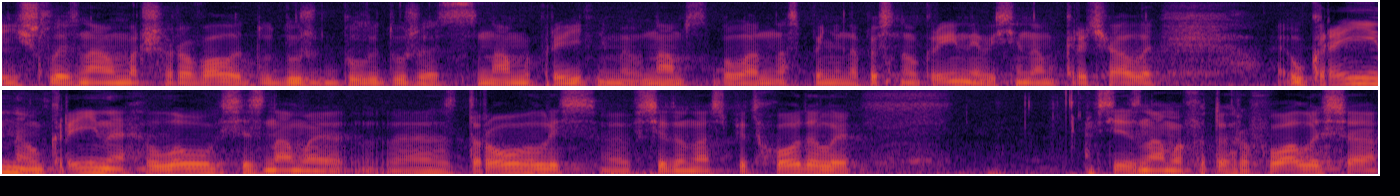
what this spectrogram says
і йшли з нами, марширували, дуже були дуже з нами привітними. Нам була на спині написано Україна, і всі нам кричали Україна, Україна, hello! Всі з нами е, здоровались, всі до нас підходили, всі з нами фотографувалися.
